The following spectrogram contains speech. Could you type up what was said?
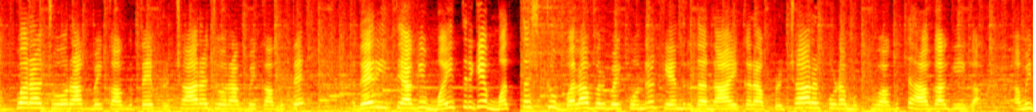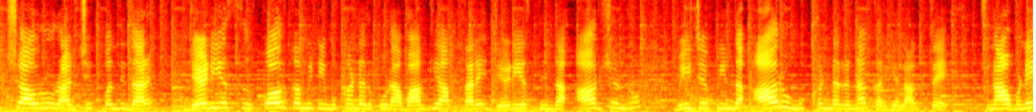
ಅಬ್ಬರ ಜೋರಾಗಬೇಕಾಗುತ್ತೆ, ಪ್ರಚಾರ ಜೋರಾಗಬೇಕಾಗುತ್ತೆ. ಅದೇ ರೀತಿಯಾಗಿ ಮೈತ್ರಿಗೆ ಮತ್ತಷ್ಟು ಬಲ ಬರಬೇಕು ಅಂದ್ರೆ ಕೇಂದ್ರದ ನಾಯಕರ ಪ್ರಚಾರ ಕೂಡ ಮುಖ್ಯವಾಗುತ್ತೆ. ಹಾಗಾಗಿ ಈಗ ಅಮಿತ್ ಶಾ ಅವರು ರಾಜ್ಯಕ್ಕೆ ಬಂದಿದ್ದಾರೆ. ಜೆಡಿಎಸ್ ಕೋರ್ ಕಮಿಟಿ ಮುಖಂಡರು ಕೂಡ ಭಾಗಿಯಾಗ್ತಾರೆ. ಎಸ್ನಿಂದ ಆರು ಜನರು, ಬಿಜೆಪಿಯಿಂದ ಆರು ಮುಖಂಡರನ್ನ ಕರೆಯಲಾಗುತ್ತೆ. ಚುನಾವಣೆ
